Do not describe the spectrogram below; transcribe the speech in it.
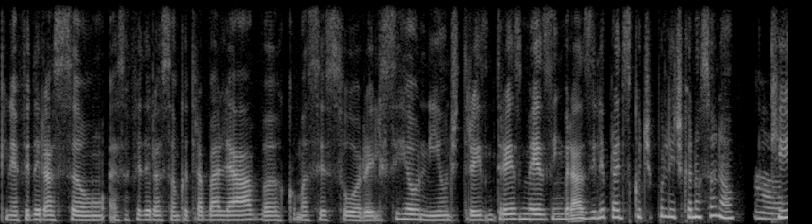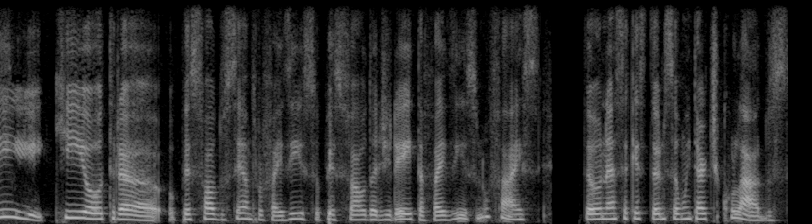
que nem a federação, essa federação que eu trabalhava como assessora, eles se reuniam de três em três meses em Brasília para discutir política nacional. Que, que outra, o pessoal do centro faz isso? O pessoal da direita faz isso? Não faz. Então, nessa questão, eles são muito articulados.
